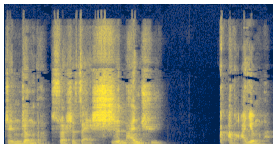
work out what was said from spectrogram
真正的算是在市南区嘎嘎硬了。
